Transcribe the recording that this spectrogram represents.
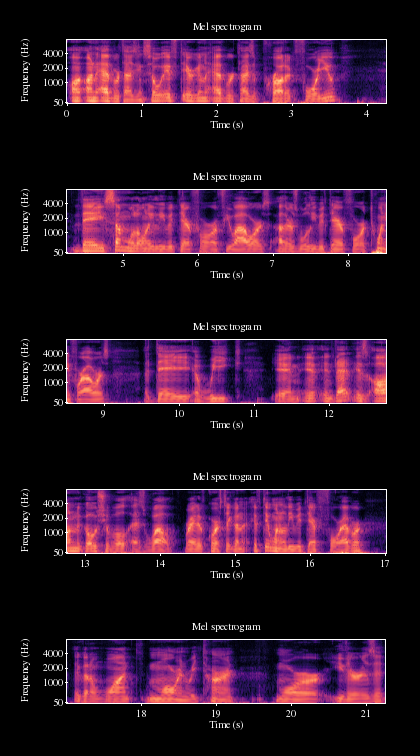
on, on advertising. So if they're going to advertise a product for you they some will only leave it there for a few hours others will leave it there for 24 hours a day a week and and that is all negotiable as well right of course they're gonna if they want to leave it there forever they're gonna want more in return more either is it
